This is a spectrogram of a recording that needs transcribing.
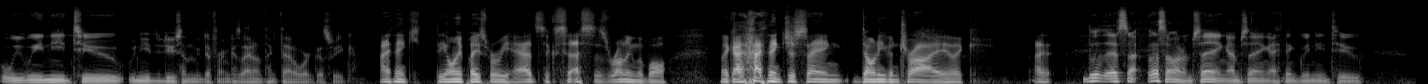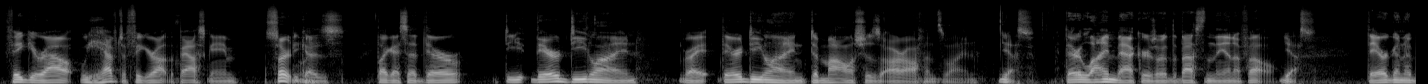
We we need to we need to do something different because I don't think that'll work this week. I think the only place where we had success is running the ball. Like I, I think just saying don't even try. Like I that's not that's not what I'm saying. I'm saying I think we need to figure out we have to figure out the pass game certainly because like I said, their D their D line, right? Their D line demolishes our offensive line. yes, Their linebackers are the best in the NFL. yes. They're gonna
